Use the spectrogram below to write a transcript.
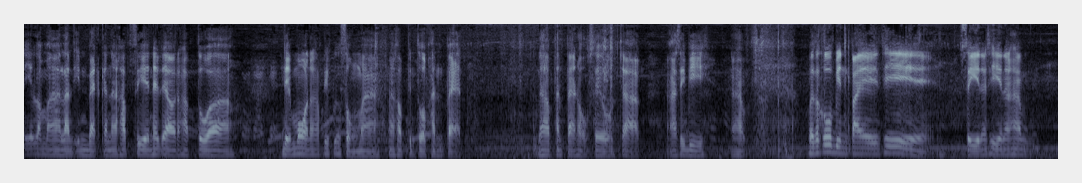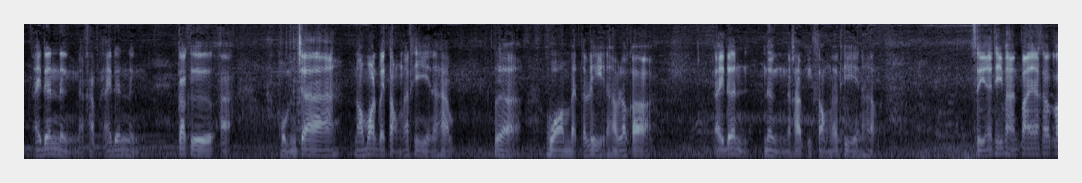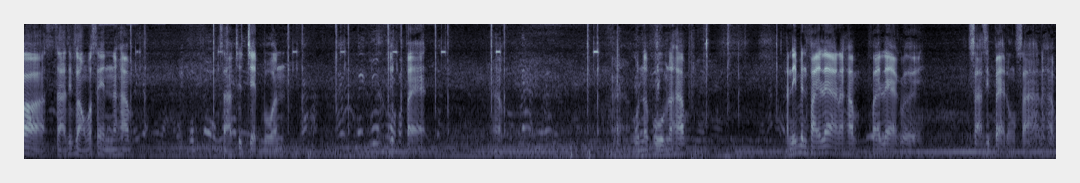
นี่เรามารันอินแบตกันนะครับ CNHL นะครับ ตัวเดโมนะครับที่เพิ่งส่งมานะครับ เป็นตัวพันแปดนะครับพันแปดหกเซลจาก RCB นะครับเมื่อสักครู่บินไปที่ 4 นาทีนะครับไอเดนหนึ่งนะครับไอเดนหนึ่งก็คืออะผมจะ normal ไป 2 นาทีนะครับ เพื่อวอร์มแบตเตอรี่นะครับ แล้วก็ไอเดนหนึ่งนะครับ อีก 2 นาทีนะครับ 4 นาทีผ่านไปนะครับก็ 32%นะครับ 3.7โวลต์18ครับอุณหภูมินะครับ อันนี้เป็นไฟแรกนะครับ ไฟแรกเลย38องศานะครับ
